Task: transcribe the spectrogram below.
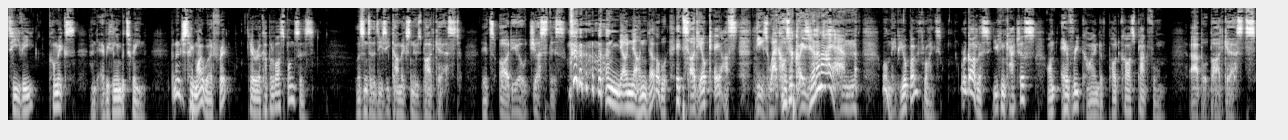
TV, comics, and everything in between. But don't just take my word for it. Here are a couple of our sponsors. Listen to the DC Comics News Podcast. It's audio justice. no, no, no. It's audio chaos. These wackos are crazier than I am. Well, maybe you're both right. Regardless, you can catch us on every kind of podcast platform. Apple Podcasts,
